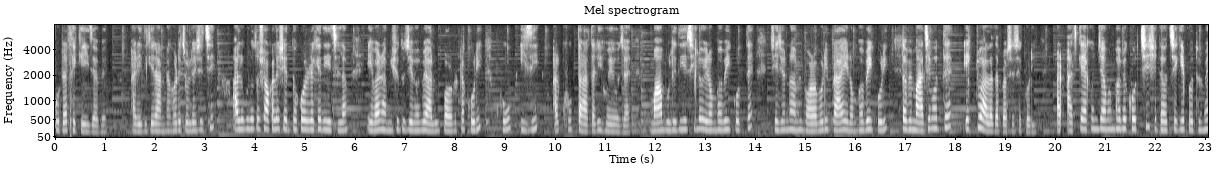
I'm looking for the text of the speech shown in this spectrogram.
ওটা থেকেই যাবে। আর এদিকে রান্নাঘরে চলে এসেছি। আলুগুলো তো সকালে সেদ্ধ করে রেখে দিয়েছিলাম। এবার আমি শুধু যেভাবে আলুর পরোটাটা করি, খুব ইজি আর খুব তাড়াতাড়ি হয়েও যায়। মা বলে দিয়েছিল এরমভাবেই করতে সেই জন্য আমি বরাবরই প্রায় এরমভাবেই করি। তবে মাঝে মধ্যে একটু আলাদা প্রসেসে করি। আর আজকে এখন যেমন ভাবে করছি, সেটা হচ্ছে গিয়ে প্রথমে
